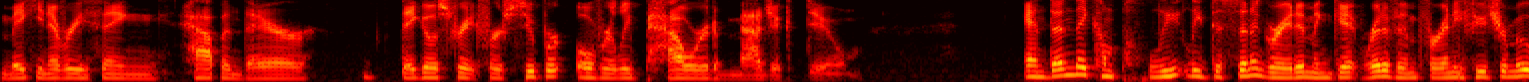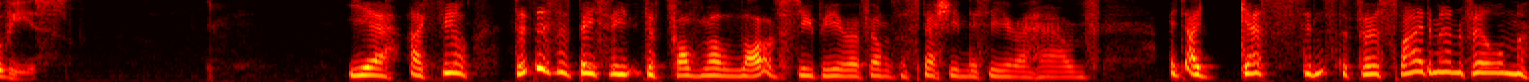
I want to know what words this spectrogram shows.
making everything happen there they go straight for super overly powered magic doom. And then they completely disintegrate him and get rid of him for any future movies. Yeah i feel that this is basically the problem a lot of superhero films, especially in this era, have. I, I guess since the first Spider-Man film,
